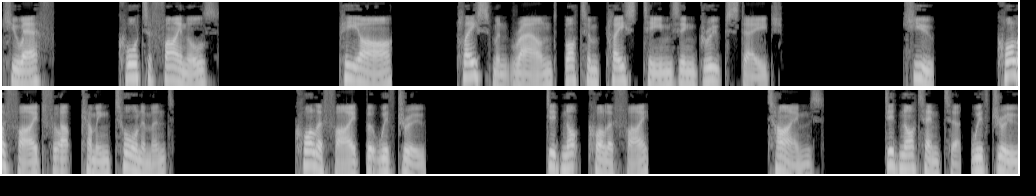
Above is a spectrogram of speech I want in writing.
QF Quarterfinals PR placement round bottom placed teams in group stage. Q qualified for upcoming tournament. Qualified but withdrew. Did not qualify. Times did not enter withdrew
